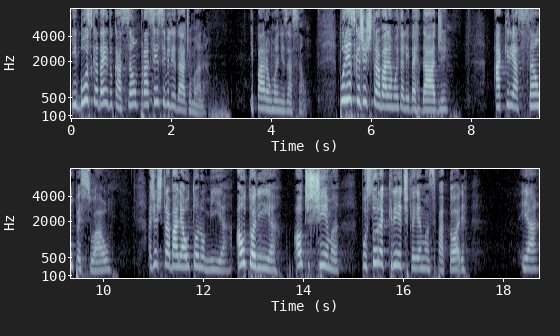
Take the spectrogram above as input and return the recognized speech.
em busca da educação para a sensibilidade humana e para a humanização. Por isso que a gente trabalha muito a liberdade, a criação pessoal, a gente trabalha a autonomia, autoria, autoestima, postura crítica e emancipatória e a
